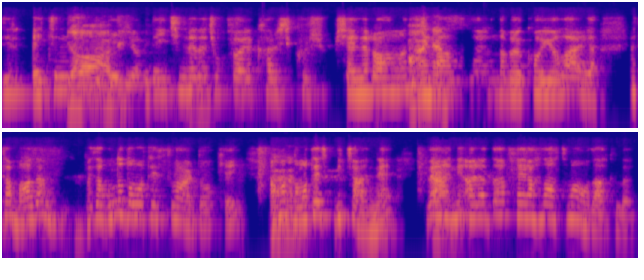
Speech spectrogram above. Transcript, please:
Dil, etin Ya, tadı geliyor. Bir de içinde Hı hı. de çok böyle karışık kuruşuk bir şeyler olmadığı için Aynen. bazılarında böyle koyuyorlar ya. Mesela bazen mesela bunda domates vardı okey. Ama Aha. domates bir tane ve Aynen. hani arada ferahlatma odaklı.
